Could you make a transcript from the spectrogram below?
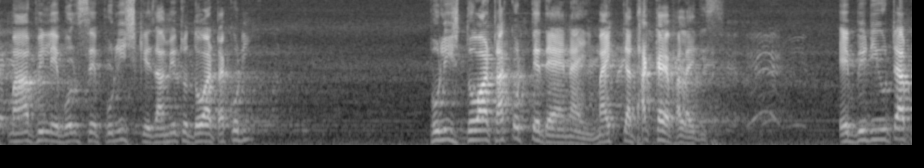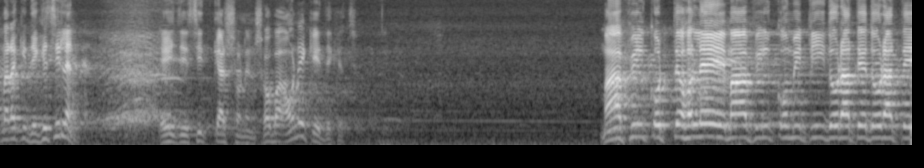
এক মাহফিলে বলছে, পুলিশকে যে আমি একটু দোয়াটা করি। পুলিশ দোয়াটা করতে দেয় নাই, মাইকটা ধাক্কায় ফেলাই দিছে। এই ভিডিওটা আপনারা কি দেখেছিলেন? এই যে চিৎকার শোনেন সবাই অনেকেই দেখেছে। মাহফিল করতে হলে মাহফিল কমিটি দৌড়াতে দৌড়াতে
